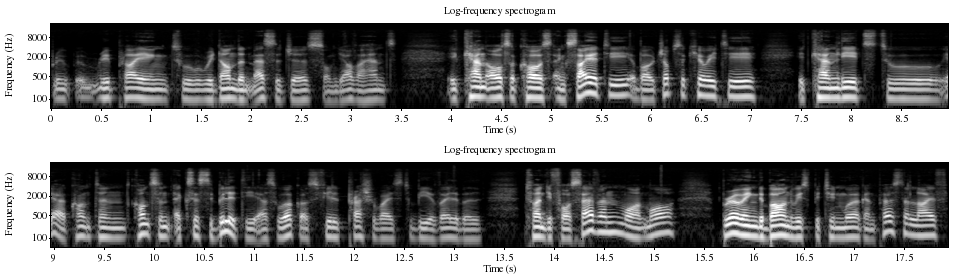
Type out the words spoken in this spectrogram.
re- replying to redundant messages. On the other hand, it can also cause anxiety about job security. It can lead to yeah content constant accessibility as workers feel pressurized to be available 24/7 more and more, blurring the boundaries between work and personal life.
